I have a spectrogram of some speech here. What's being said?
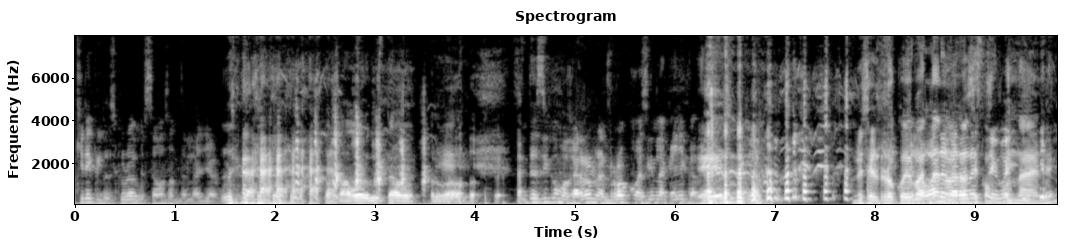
quiere que lo descubra Gustavo Santalaya, güey. Por favor, Gustavo, por Eh. favor. Siente así como agarraron al roco así en la calle. Eh. que No es el roco de Que banda, no, se este confundan, ¿eh?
